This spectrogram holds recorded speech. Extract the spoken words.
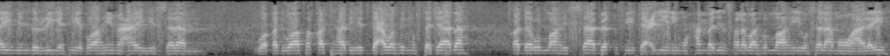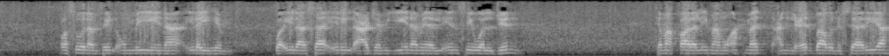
أي من ذرية إبراهيم عليه السلام. وقد وافقت هذه الدعوة المستجابة قدر الله السابق في تعيين محمد صلوات الله وسلامه عليه رسولا في الأميين إليهم وإلى سائر الأعجميين من الإنس والجن. كما قال الإمام أحمد عن العرباض بن السارية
